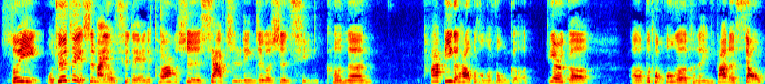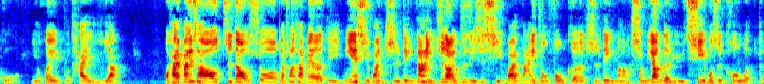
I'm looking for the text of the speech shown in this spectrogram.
所以我觉得这也是蛮有趣的耶，就同样是下指令这个事情，可能他第一个他有不同的风格，第二个呃不同风格可能引发的效果也会不太一样。我还蛮想要知道，说，比方说像 Melody，你也喜欢指令，那你知道你自己是喜欢哪一种风格的指令吗？什么样的语气或是口吻的？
